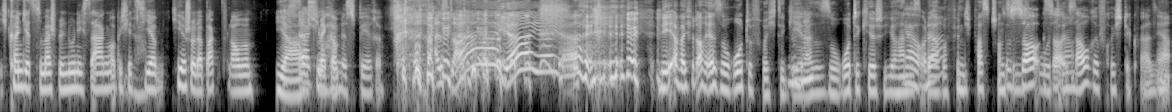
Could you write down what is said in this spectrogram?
Ich könnte jetzt zum Beispiel nur nicht sagen, ob ich jetzt hier Kirsch oder Backpflaume. Ja, ich sag. Johannisbeere. Alles klar. Ah, ja, ja, ja. nee, aber ich würde auch eher so rote Früchte gehen. Mhm. Also so rote Kirsche, Johannisbeere, oder? finde ich passt schon So, sau gut. sau ja. saure Früchte quasi. Ja,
